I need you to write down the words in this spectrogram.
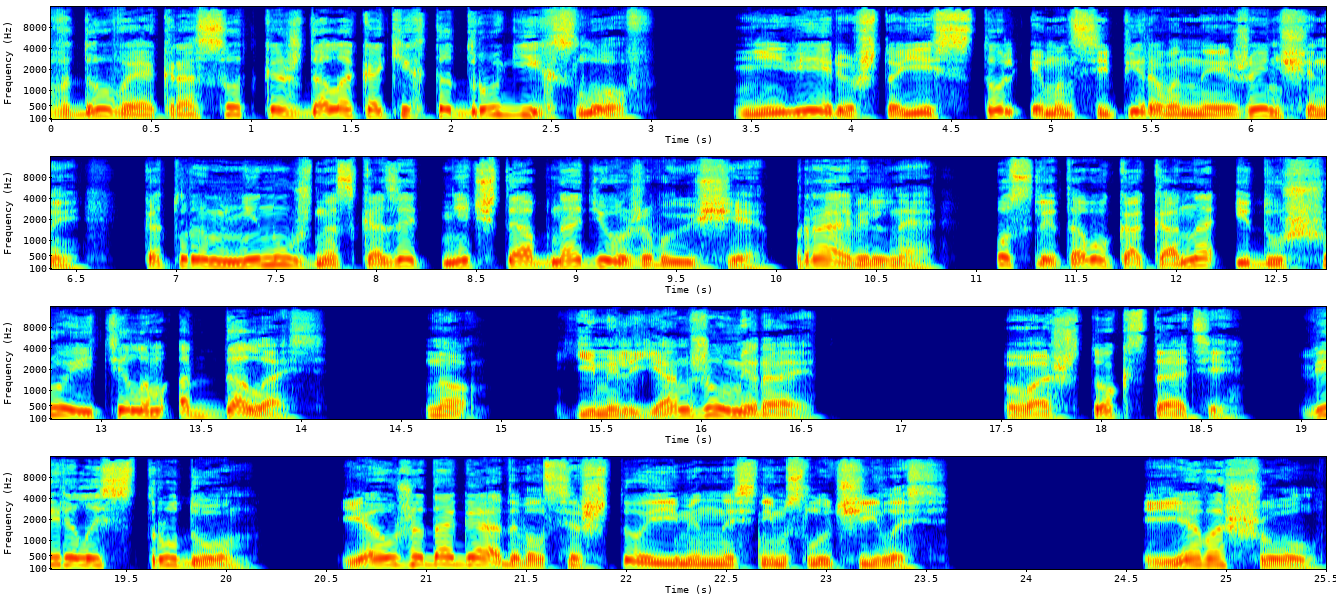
вдовая красотка ждала каких-то других слов. Не верю, что есть столь эмансипированные женщины, которым не нужно сказать нечто обнадеживающее, правильное, после того, как она и душой, и телом отдалась. Но Емельян же умирает. Во что, кстати, верилось с трудом. Я уже догадывался, что именно с ним случилось. Я вошел,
